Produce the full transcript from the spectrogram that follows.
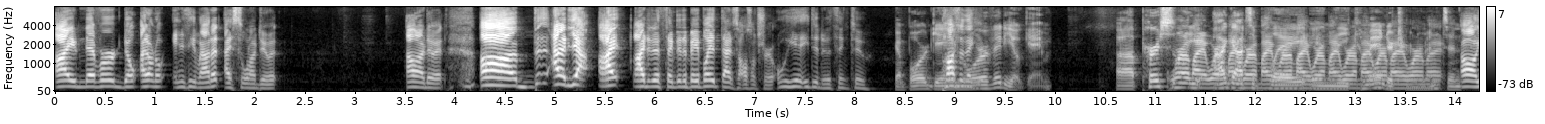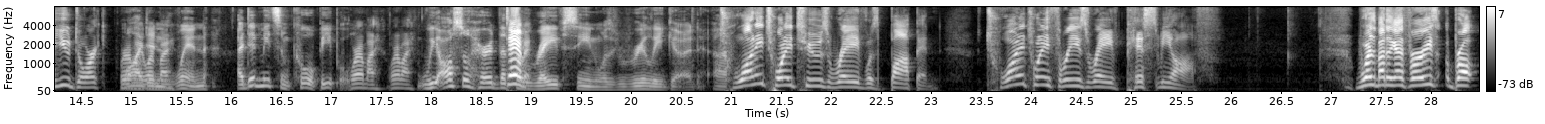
I never know. I don't know anything about it. I still want to do it. I want to do it. Uh, I, yeah, I I did a thing to the Beyblade. That's also true. Oh yeah, he did a thing too. a board game or a video game. Uh, personally, Where am I? Where am I? got Where to am I? play Where am I? Where in I? the Where am I? Where am Commander am I? tournament, Oh, you dork. Where while I? I Where I? didn't win, I did meet some cool people. Where am I? Where am I? We also heard that Damn the it. rave scene was really good. Uh, 2022's rave was bopping. 2023's rave pissed me off. Where the Magic the furries, bro?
